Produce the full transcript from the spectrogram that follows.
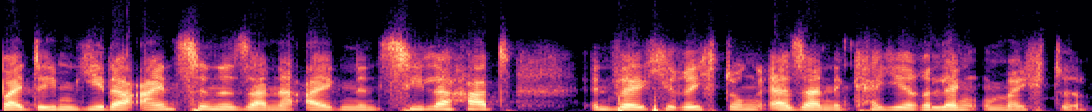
bei dem jeder Einzelne seine eigenen Ziele hat, in welche Richtung er seine Karriere lenken möchte.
